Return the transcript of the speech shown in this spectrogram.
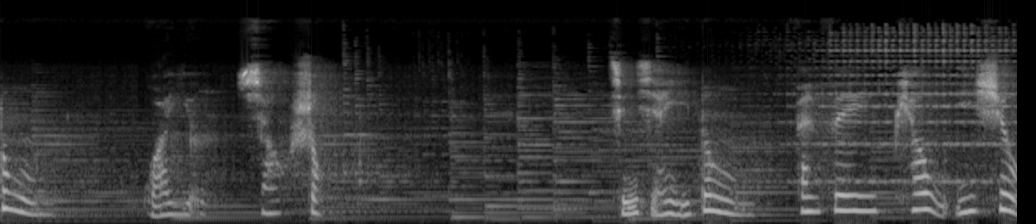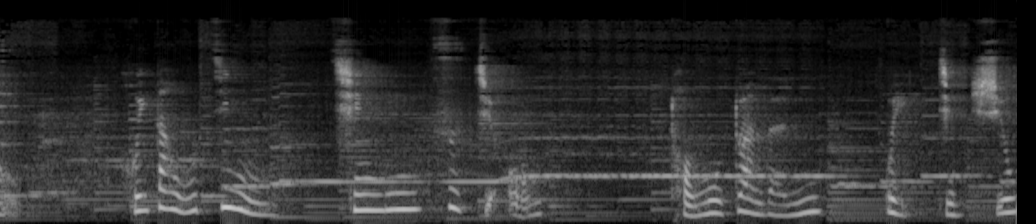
动，我影消瘦。琴弦一动，翻飞飘舞衣袖，回荡无尽，清音似酒。桐木断纹未经修，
